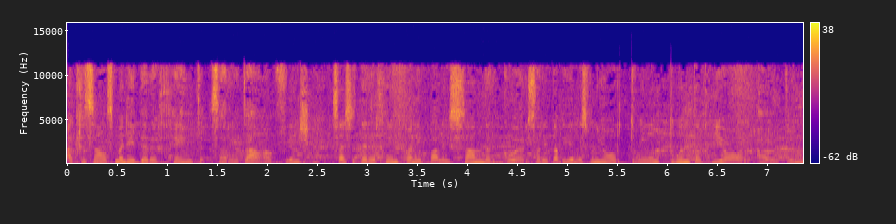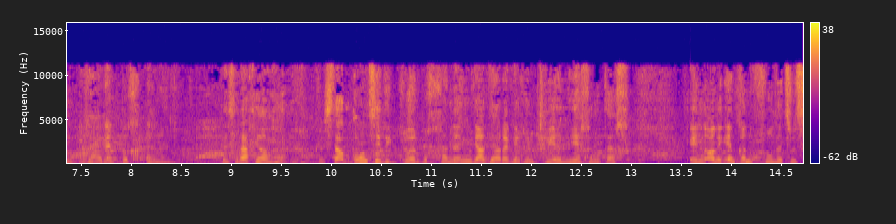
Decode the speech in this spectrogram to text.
Ek gesels met die dirigent Sarita Hoflesh. Sy is die dirigent van die Palisander koor. Sarita, jy is van jaar 22 jaar oud en jy het dit begin. Dis reg ja, gestel. Ons het die koor begin in Januarie 1992 en aan die een kant voel dit soos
